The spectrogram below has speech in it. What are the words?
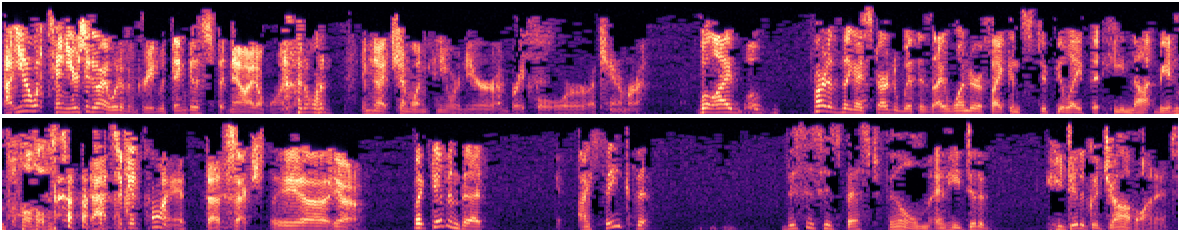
I, you know what? Ten years ago, I would have agreed with Dingus, but now I don't want. I don't want M Night Shyamalan anywhere near Unbreakable or a camera. Well, I well, part of the thing I started with is I wonder if I can stipulate that he not be involved. That's a good point. That's actually, uh, yeah. but given that, I think that this is his best film, and he did a he did a good job on it.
